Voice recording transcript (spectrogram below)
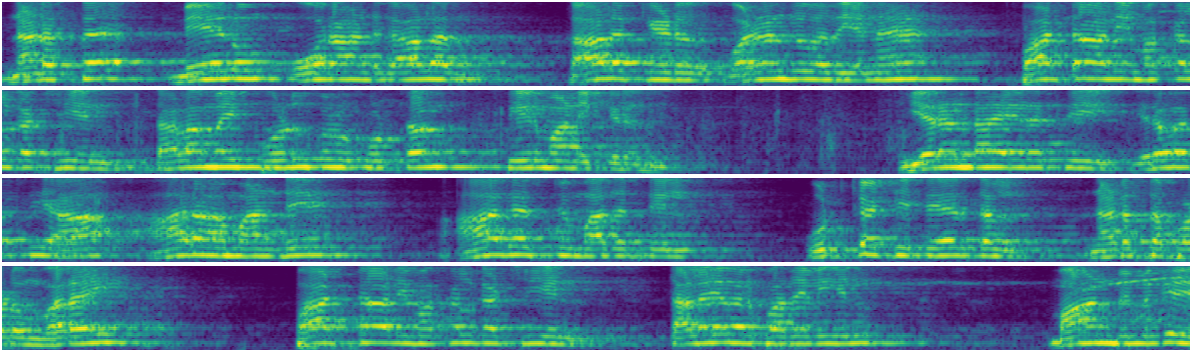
நடத்த மேலும் ஓராண்டு காலம் காலக்கெடு வழங்குவது என பாட்டாளி மக்கள் கட்சியின் தலைமை பொதுக்குழு கூட்டம் தீர்மானிக்கிறது. இரண்டாயிரத்தி இருபத்தி ஆ- ஆறாம் ஆண்டு ஆகஸ்ட் மாதத்தில் உட்கட்சி தேர்தல் நடத்தப்படும் வரை பாட்டாளி மக்கள் கட்சியின் தலைவர் பதவியில் மாண்புமிகு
